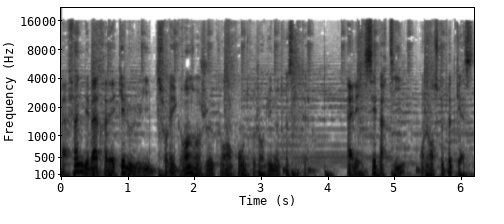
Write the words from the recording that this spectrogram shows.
afin de débattre avec elle ou lui sur les grands enjeux que rencontre aujourd'hui notre secteur. Allez, c'est parti, on lance le podcast.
